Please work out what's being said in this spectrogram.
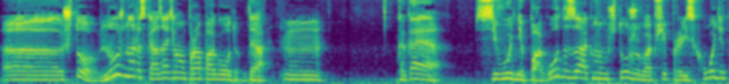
э, что, нужно рассказать вам про погоду. Да, какая сегодня погода за окном, что же вообще происходит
